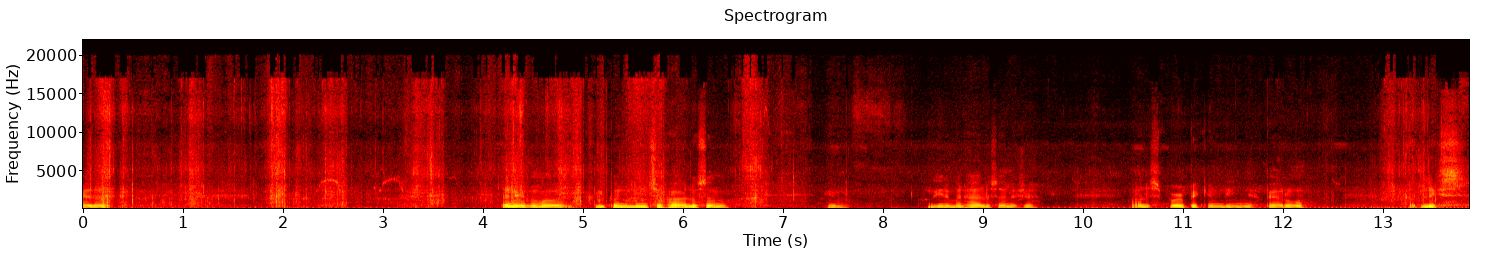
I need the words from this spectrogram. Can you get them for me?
Ito. Ito na yung mga, di pa naman siya halos ano. Yun. Hindi naman halos ano siya. Halos perfect yung linya. Pero, at least,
